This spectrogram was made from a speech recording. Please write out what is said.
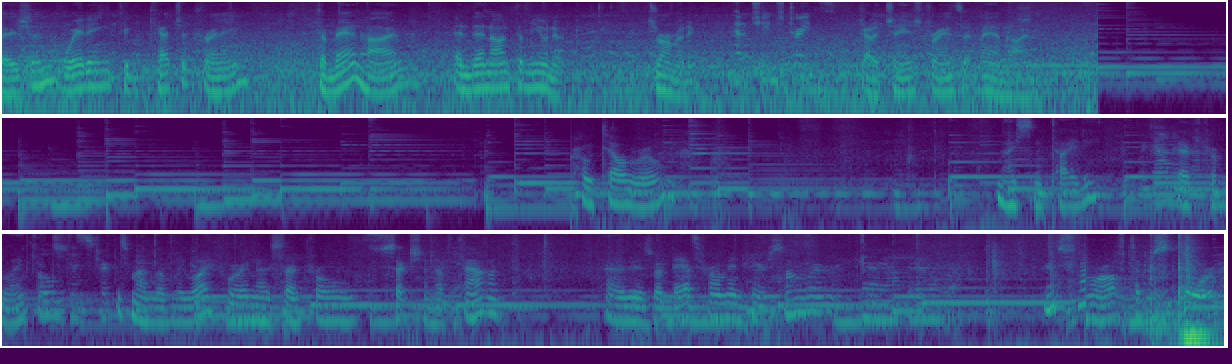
station waiting to catch a train to Mannheim and then on to Munich, Germany. Gotta change trains. Got to change trains at Mannheim. Hotel room. Nice and tidy. We're down in Extra blankets. old district. It's my lovely wife. We're in a central section of town. Uh, there's a bathroom in here somewhere. We're off to the store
